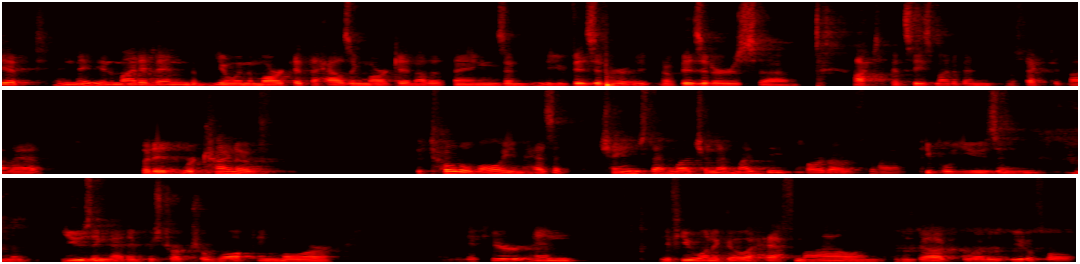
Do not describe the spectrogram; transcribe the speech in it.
dipped, and it might have been, the- you know, in the market, the housing market and other things, and you visitor, you know, visitors um, occupancies might have been affected by that. But it, we're kind of, the total volume hasn't changed that much, and that might be part of uh, people using, you know, using that infrastructure, walking more. I mean, If you're in, if you want to go a half mile in- in Duck, the weather's beautiful,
